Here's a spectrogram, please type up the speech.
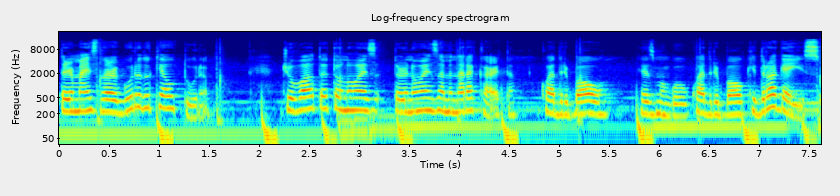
ter mais largura do que altura. Tio Walter tornou a, tornou a examinar a carta. Quadribol? resmungou. Quadribol? Que droga é isso?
